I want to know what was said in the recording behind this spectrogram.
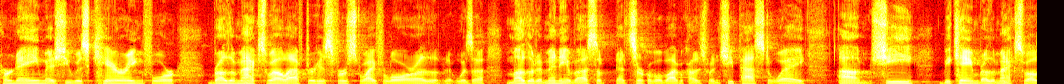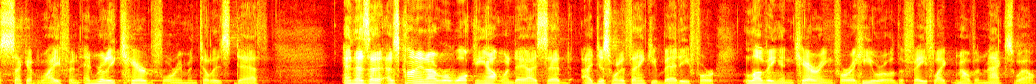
her name, as she was caring for Brother Maxwell after his first wife, Laura, that was a mother to many of us at Circleville Bible College, when she passed away, um, she became Brother Maxwell's second wife and, and really cared for him until his death. And as, as Connie and I were walking out one day, I said, I just want to thank you, Betty, for loving and caring for a hero of the faith like Melvin Maxwell.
